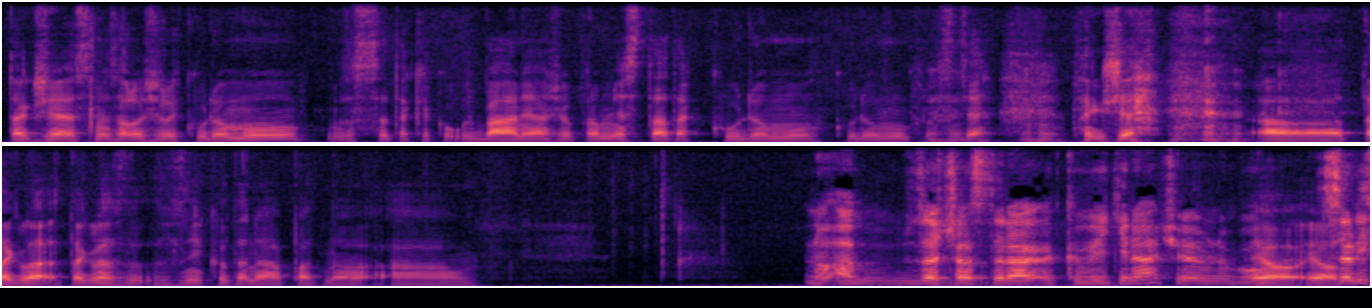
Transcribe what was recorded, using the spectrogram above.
Takže jsme založili Kudomu, zase tak jako Urbánia, že pro města, tak Kudomu, Kudomu prostě. Mm-hmm. Takže uh, takhle, takhle vznikl ten nápad, no. A... No a začal jsi teda květináčem, nebo jo, jo. celý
